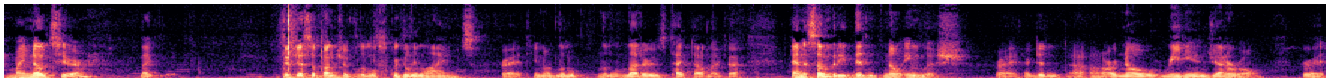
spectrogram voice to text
my notes here, like they're just a bunch of little squiggly lines, right? You know, little little letters typed out like that. And if somebody didn't know English, right, or didn't uh, uh or know reading in general, right,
